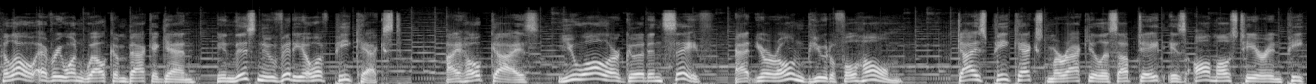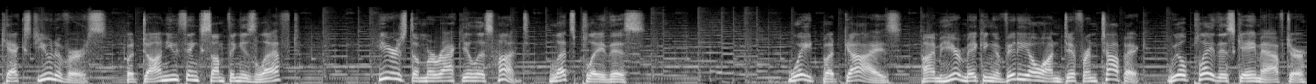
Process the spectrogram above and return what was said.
Hello everyone, welcome back again in this new video of PK XD. I hope guys, you all are good and safe at your own beautiful home. Guys, PK XD Miraculous Update is almost here in PK XD Universe, but don't you think something is left? Here's the Miraculous Hunt. Let's play this. Wait, but guys, I'm here making a video on different topic. We'll play this game after.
